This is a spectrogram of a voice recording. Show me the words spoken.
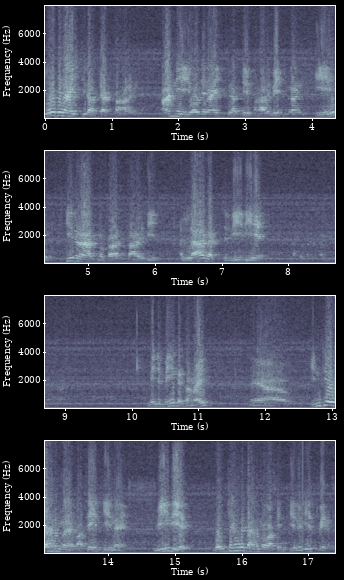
යෝජනා ඉස්තිරත්වයක් පහළ වෙනවා. අන්නේ යෝජනා ඉස්තිරත්වයේ පහළ වෙන්න නම් ඒ තීරණාත්මක අවස්ථාවේදී අල්ලාහගත් වීර්යය මෙන්න මේක තමයි ඉන්දිය ධර්ම වශයෙන් තියෙන වීර්යය බොද්ධංග ධර්ම වශයෙන් තියෙන විදිහට වෙනස.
